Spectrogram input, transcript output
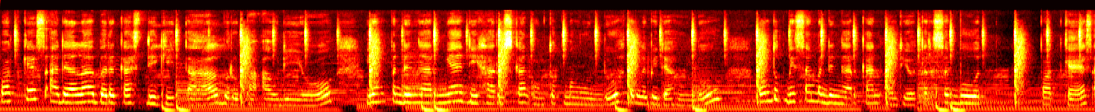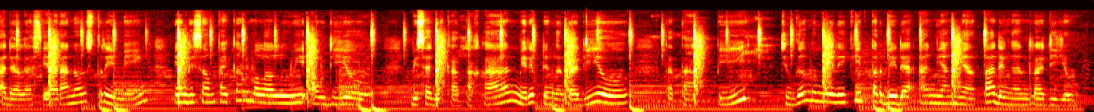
podcast adalah berkas digital berupa audio yang pendengarnya diharuskan untuk mengunduh terlebih dahulu untuk bisa mendengarkan audio tersebut. Podcast adalah siaran non-streaming yang disampaikan melalui audio. Bisa dikatakan mirip dengan radio, tetapi juga memiliki perbedaan yang nyata dengan radio.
